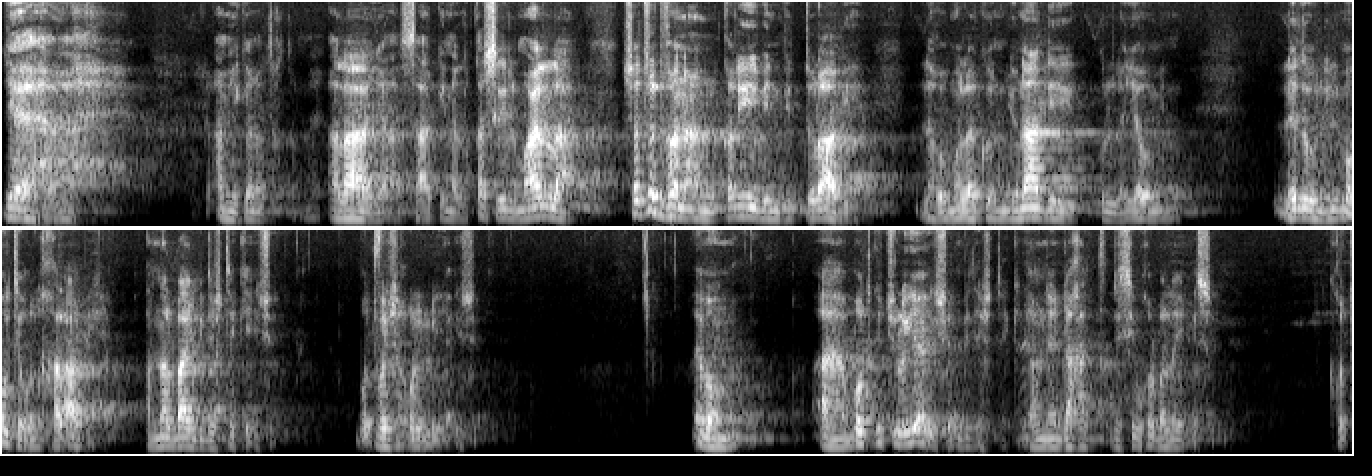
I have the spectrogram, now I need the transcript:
যে আহ, আমি কেন থাকতাম না আলা ইয়া সাকিন আল কসরিল মাল্লা শতুদ্ভন আন করিবিন বিতুরাবি লাহু মালাকুন ইউনাদি কুল্লা ইয়াউমিন লেদুলিল মৌতে ওল খারাপি আপনার ভাই বিদেশ থেকে এসে বহুত পয়সা করে লইয়া গেছে এবং বহুত কিছু লইয়া গেছেন বিদেশ থেকে আপনি ডাকাত রিসিভ করবার লাগে গেছেন কত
